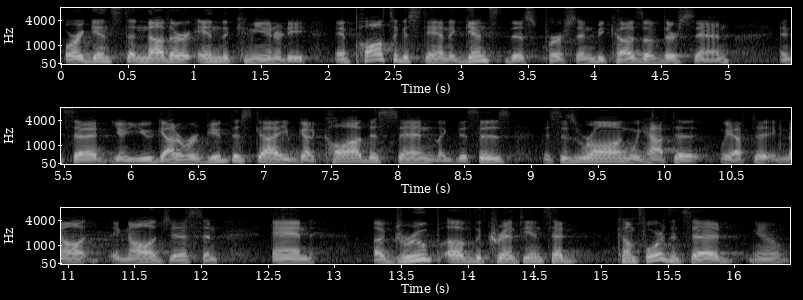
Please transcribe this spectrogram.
or against another in the community. And Paul took a stand against this person because of their sin and said, you know, you got to rebuke this guy. You've got to call out this sin. Like this is this is wrong. We have to we have to acknowledge, acknowledge this. And and a group of the Corinthians had come forth and said, you know,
